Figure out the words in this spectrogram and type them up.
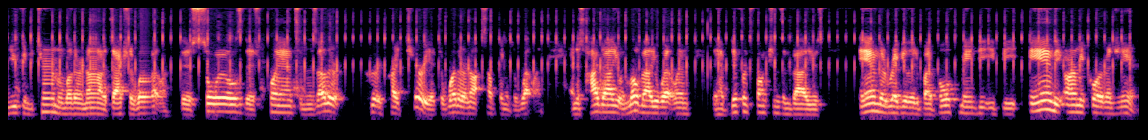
you can determine whether or not it's actually a wetland. There's soils, there's plants, and there's other criteria to whether or not something is a wetland. And it's high value and low value wetland. They have different functions and values, and they're regulated by both Maine DEP and the Army Corps of Engineers.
